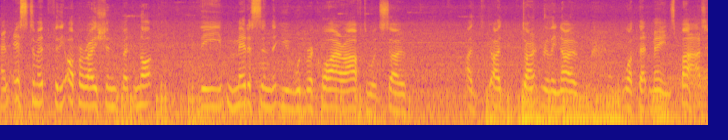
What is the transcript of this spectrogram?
an estimate for the operation, but not the medicine that you would require afterwards. So I, I don't really know what that means, but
